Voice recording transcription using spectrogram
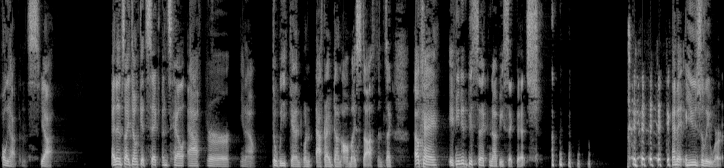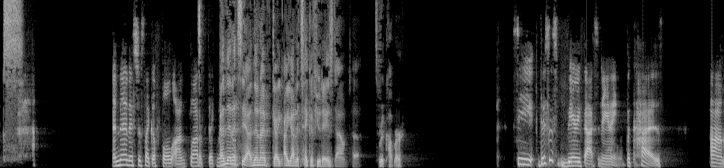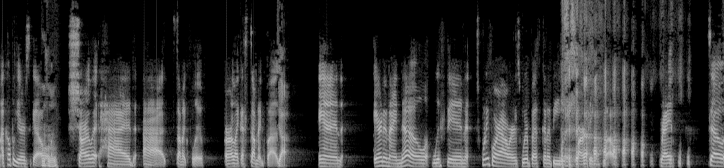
Totally happens. Yeah. And then so I don't get sick until after, you know, the weekend when after I've done all my stuff. And it's like, okay, if you need to be sick, now be sick, bitch. And it usually works. and then it's just like a full onslaught of sickness. And then it's, yeah, and then I've got, I got to take a few days down to, to recover. See, this is very fascinating because um, a couple years ago, Mhm. Charlotte had uh, stomach flu or like a stomach bug. Yeah. And Aaron and I know within 24 hours, we're both going to be barking as well, right? So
